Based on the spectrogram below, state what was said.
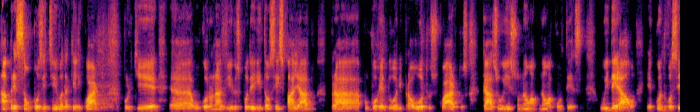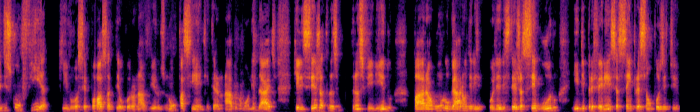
a pressão positiva daquele quarto, porque eh, o coronavírus poderia então ser espalhado para o corredor e para outros quartos, caso isso não, não aconteça. O ideal é quando você desconfia que você possa ter o coronavírus num paciente internado numa unidade, que ele seja trans, transferido para um lugar onde ele, onde ele esteja seguro e, de preferência, sem pressão positiva.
